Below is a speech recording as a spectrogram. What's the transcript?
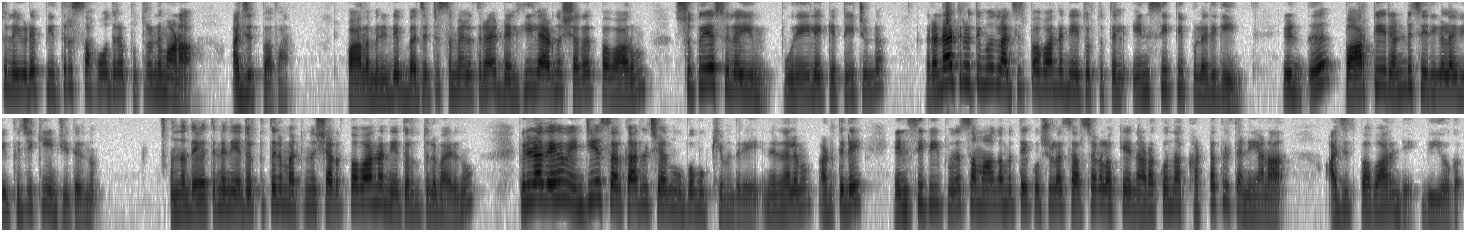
സുലയുടെ പിതൃ സഹോദരപുത്രനുമാണ് അജിത് പവാർ. പാർലമെന്റിന്റെ ബജറ്റ് സമ്മേളനത്തിനായി ഡൽഹിയിലായിരുന്ന ശരത് പവാറും സുപ്രിയ സുലയും പൂനെയിലേക്ക് എത്തിയിട്ടുണ്ട്. രണ്ടായിരത്തി ഇരുപത്തി മൂന്നിൽ അജിത് പവാറിന്റെ നേതൃത്വത്തിൽ എൻ സി പി പുലരുകയും ഇത് പാർട്ടിയെ രണ്ട് ചേരികളായി വിഭജിക്കുകയും ചെയ്തിരുന്നു. ഒന്ന് അദ്ദേഹത്തിന്റെ നേതൃത്വത്തിലും മറ്റൊന്ന് ശരത് പവാറിന്റെ നേതൃത്വത്തിലുമായിരുന്നു. പിന്നീട് അദ്ദേഹം എൻ ഡി എ സർക്കാരിൽ ചേർന്ന് ഉപമുഖ്യമന്ത്രിയായി. എന്നിരുന്നാലും അടുത്തിടെ എൻ സി പി പുനഃസമാഗമത്തെക്കുറിച്ചുള്ള ചർച്ചകളൊക്കെ നടക്കുന്ന ഘട്ടത്തിൽ തന്നെയാണ് അജിത് പവാറിന്റെ വിയോഗം.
